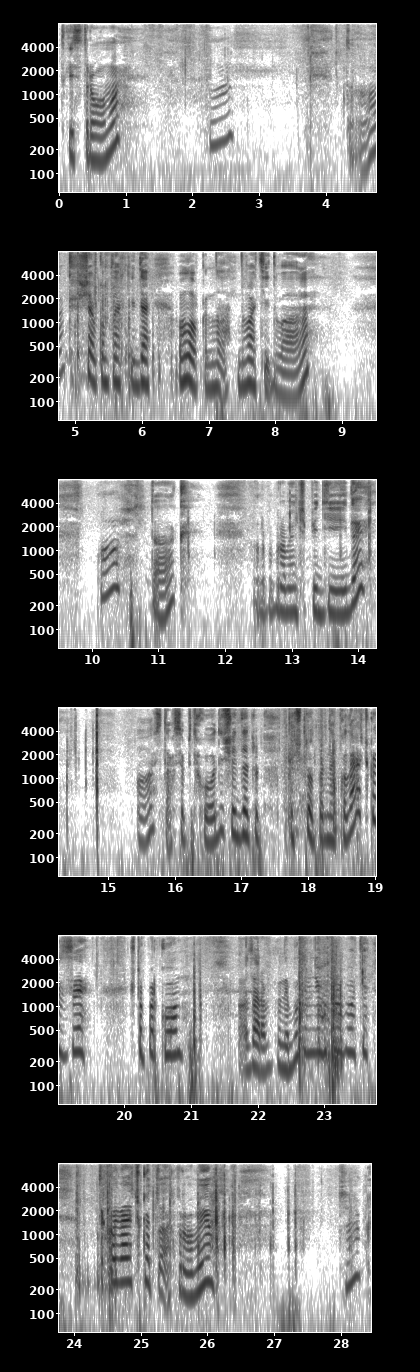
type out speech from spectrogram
Такий стромо. Так. Ще в комплекті йде головка на 22. О, так. Попробуємо, чи підійде. Ось так, все підходить. Ще йде тут таке штопорне колечко з штопорком. О, зараз не будемо в нього пробувати. Це колечко. Так, пробуємо. Так.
